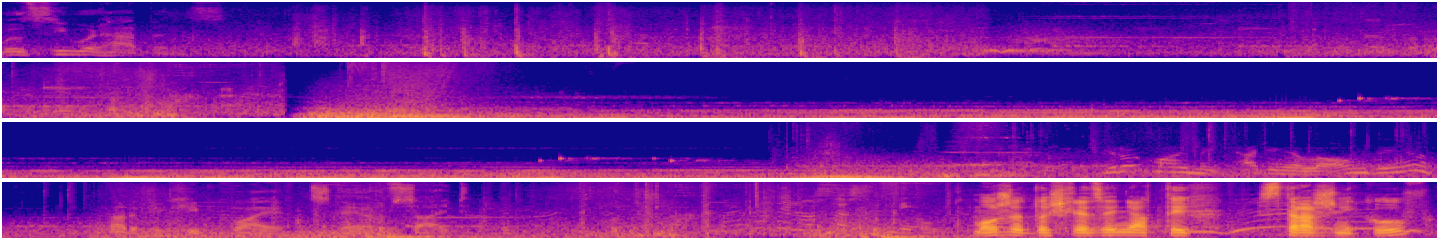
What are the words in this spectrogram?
We'll see what happens. You don't mind me tagging along, do you? Not if you keep quiet and stay out of sight. Może do śledzenia tych strażników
